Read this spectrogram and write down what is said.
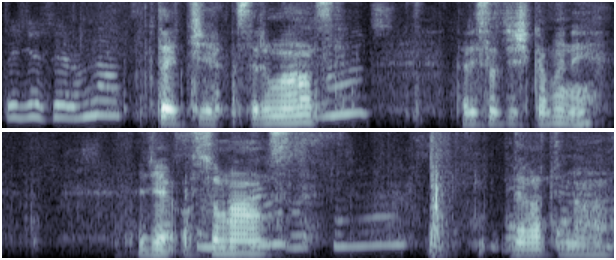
teď je 17, Teď je 17. 17, Tady jsou těž kameny. Teď je 18. 19.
